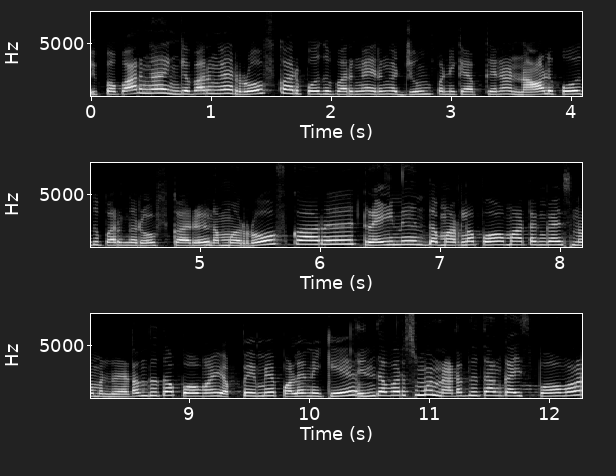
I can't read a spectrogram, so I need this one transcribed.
இப்போ பாருங்க இங்கே பாருங்க ரோஃப் கார் போகுது பாருங்க. இருங்க ஜூம் பண்ணி கேட்கிறேன். நாலு போகுது பாருங்க ரோஃப் காரு. நம்ம ரோஃப் காரு ட்ரெயின் இந்த மாதிரிலாம் போக மாட்டோம் கைஸ் நம்ம நடந்து தான் போவோம் எப்பயுமே பழனிக்கு. இந்த வருஷமும் நடந்து தான் கைஸ் போவோம்.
